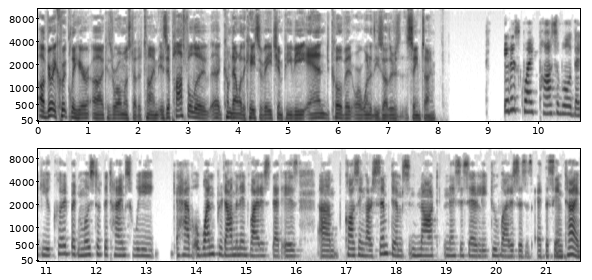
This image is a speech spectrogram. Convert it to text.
Uh, very quickly here, because uh, we're almost out of time. Is it possible to uh, come down with a case of HMPV and COVID or one of these others at the same time? It is quite possible that you could, but most of the times we have one predominant virus that is um, causing our symptoms, not necessarily two viruses at the same time.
